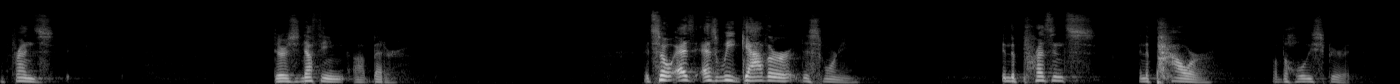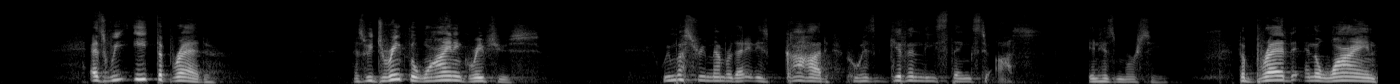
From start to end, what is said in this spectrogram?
And friends, there's nothing uh, better. And so, as, as we gather this morning in the presence and the power of the Holy Spirit, as we eat the bread, as we drink the wine and grape juice, we must remember that it is God who has given these things to us in His mercy. The bread and the wine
